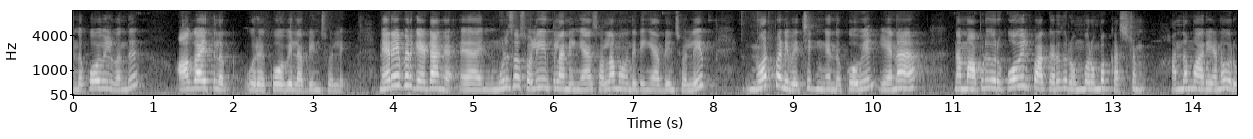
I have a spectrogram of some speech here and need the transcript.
அந்த கோவில் வந்து ஆகாயத்தில் ஒரு கோவில் அப்படின்னு சொல்லி. நிறைய பேர் கேட்டாங்க முழுசாக சொல்லியிருக்கலாம் நீங்கள் சொல்லாமல் வந்துட்டீங்க அப்படின்னு சொல்லி நோட் பண்ணி வச்சுக்கோங்க இந்த கோவில். ஏன்னா நம்ம அப்படி ஒரு கோவில் பார்க்கறது ரொம்ப ரொம்ப கஷ்டம். அந்த மாதிரியான ஒரு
